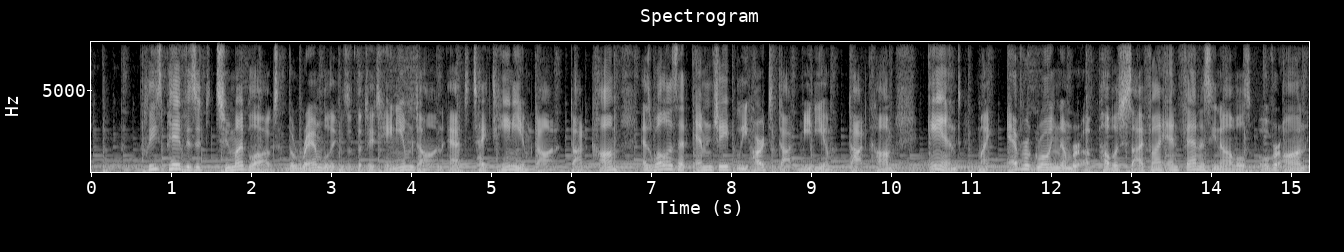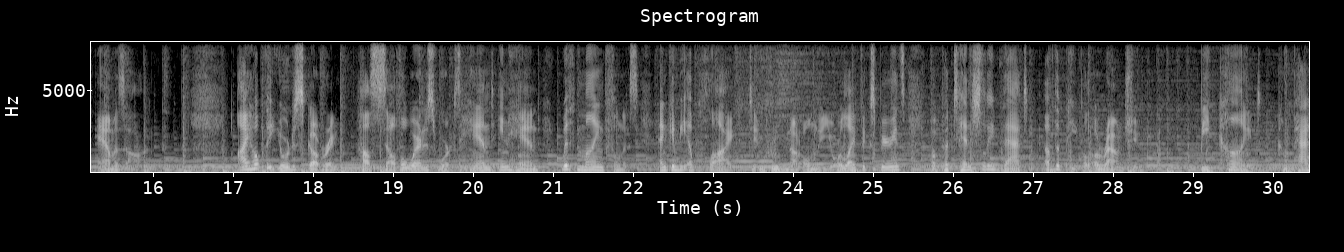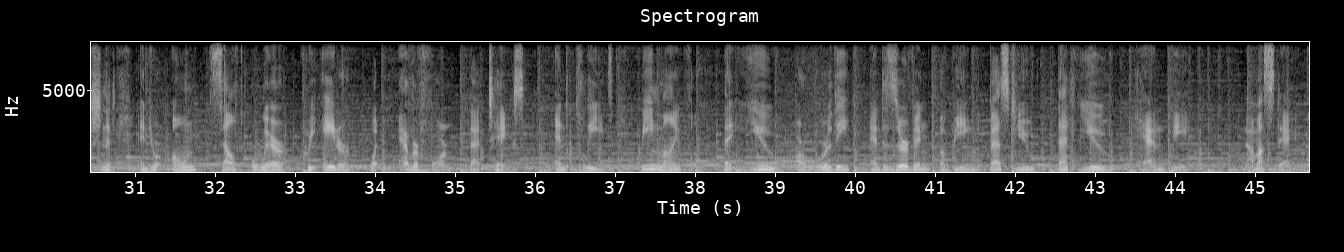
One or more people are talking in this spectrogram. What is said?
Please pay a visit to my blogs, The Ramblings of the Titanium Dawn, at titaniumdawn.com, as well as at mjblehart.medium.com, and my ever growing number of published sci fi and fantasy novels over on Amazon. I hope that you're discovering how self awareness works hand in hand with mindfulness and can be applied to improve not only your life experience, but potentially that of the people around you. Be kind, compassionate, and your own self aware creator, whatever form that takes. And please be mindful that you are worthy and deserving of being the best you that you can be. Namaste.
